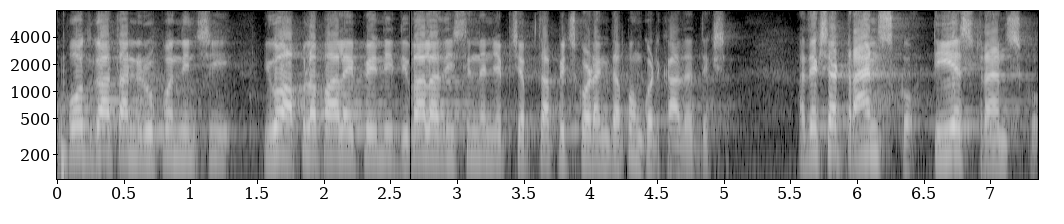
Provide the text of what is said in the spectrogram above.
ఉపోద్ఘాతాన్ని రూపొందించి ఇగో అప్పుల పాలైపోయింది దివాలా తీసిందని చెప్పి చెప్పి తప్పించుకోవడానికి తప్ప ఇంకోటి కాదు అధ్యక్ష. అధ్యక్ష Transco TS Transco.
